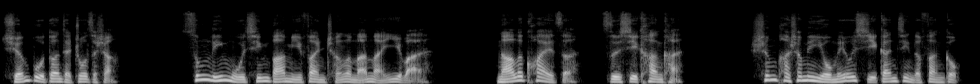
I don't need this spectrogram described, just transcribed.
全部端在桌子上。松林母亲把米饭盛了满满一碗，拿了筷子仔细看看，生怕上面有没有洗干净的饭垢，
